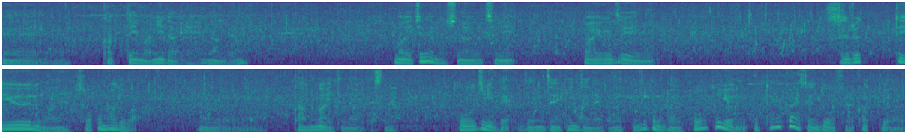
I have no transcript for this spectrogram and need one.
えー、買って今2台なんでね。まあ1年もしないうちに 5G にするっていうのはね、そこまでは、あの、考えてないですね。4G で全然いいんじゃないかなって、僕の場合 4G より固定回線どうするかっていうのが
